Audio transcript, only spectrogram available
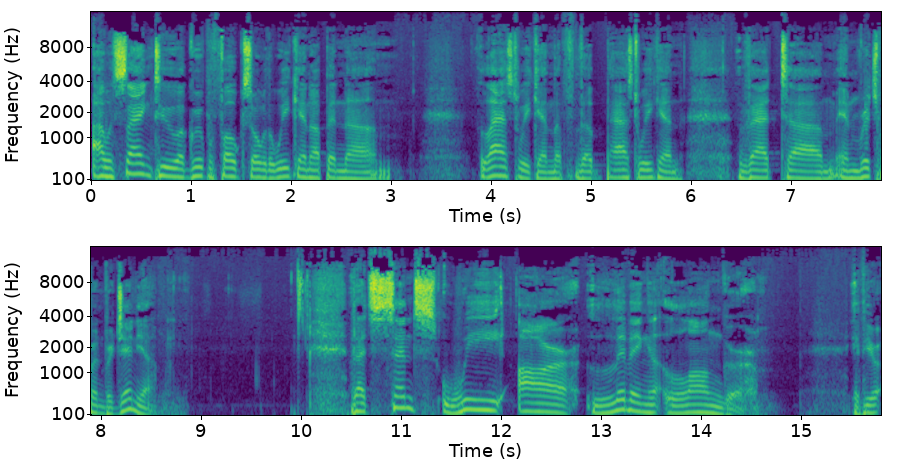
I was saying to a group of folks over the weekend up in um, last weekend, the, the past weekend, that um, in Richmond, Virginia, that since we are living longer, if you're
